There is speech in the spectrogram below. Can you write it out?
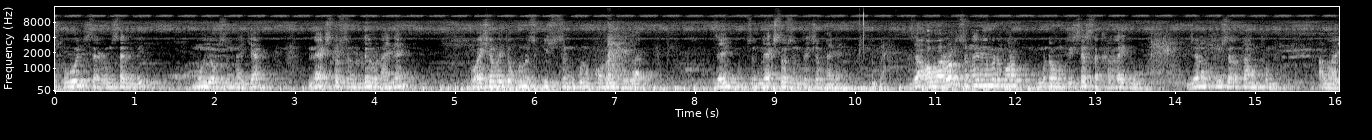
सुई सरं सरदि मुई रक जों नायखा नेक्स्ट जों तेबो नायनाय तो हिसाबै त कुनै किसु जों कुनै कमेन्ट थाइला जाय जों नेक्स्टआव जों तैसे फायनाय जा ओभारअल जोंनाय नेमाने बर मथा मथि सेस्था खालायदों जेन फिउचार तांथों आबाहाय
